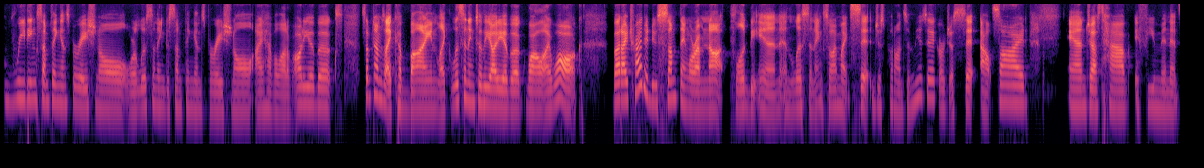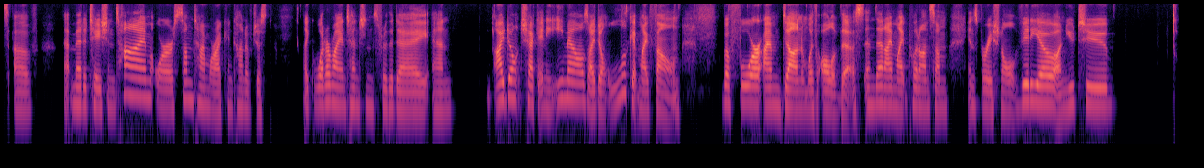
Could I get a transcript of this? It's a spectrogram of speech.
reading something inspirational or listening to something inspirational. I have a lot of audiobooks. Sometimes i combine like listening to the audiobook while i walk but i try to do something where i'm not plugged in and listening. So i might sit and just put on some music or just sit outside and just have a few minutes of that meditation time or some time where I can kind of just like, what are my intentions for the day? And I don't check any emails, I don't look at my phone before I'm done with all of this. And then I might put on some inspirational video on YouTube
